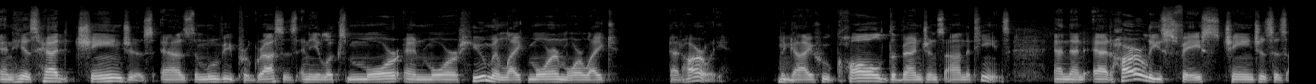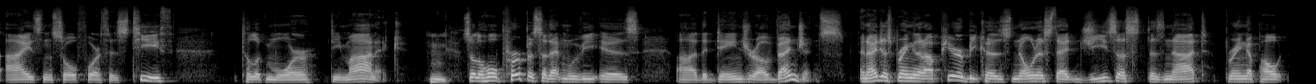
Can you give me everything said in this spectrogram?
And his head changes as the movie progresses, and he looks more and more human like, more and more like Ed Harley, the hmm. guy who called the vengeance on the teens. And then Ed Harley's face changes, his eyes and so forth, his teeth, to look more demonic. Hmm. So the whole purpose of that movie is uh, the danger of vengeance. And I just bring that up here because notice that Jesus does not bring about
